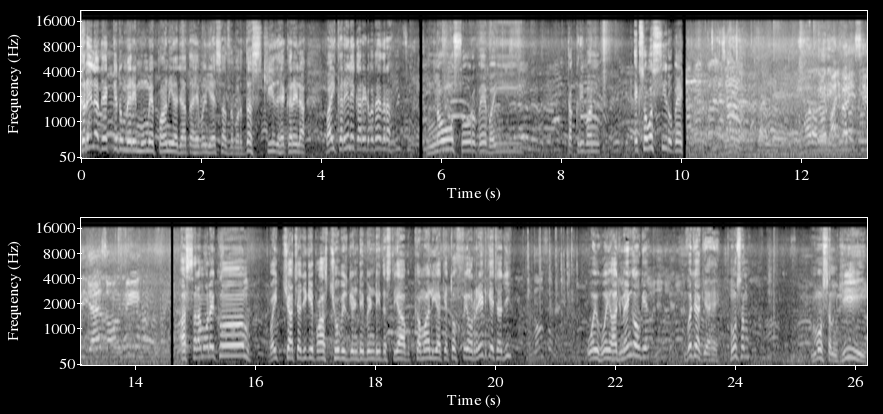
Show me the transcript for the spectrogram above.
करेला देख के तो मेरे मुँह में पानी आ जाता है भाई ऐसा ज़बरदस्त चीज़ है करेला। भाई करेले का रेट बताए ज़रा। नौ सौ रुपये भाई तकरीबन एक सौ अस्सी रुपये अस्सलाम वालेकुम भाई चाचा जी के पास 24 घंटे भिंडी दस्तियाब, कमालिया के तोहफे और रेट क्या चाची? वही वही आज महँगा हो गया। वजह क्या है? मौसम? मौसम जी,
